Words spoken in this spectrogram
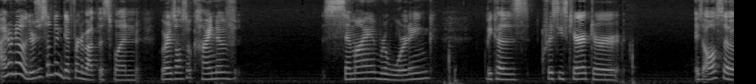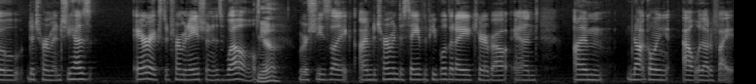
I don't know. There's just something different about this one where it's also kind of semi rewarding because Chrissy's character is also determined. She has Eric's determination as well. yeah where she's like, I'm determined to save the people that I care about, and I'm not going out without a fight.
